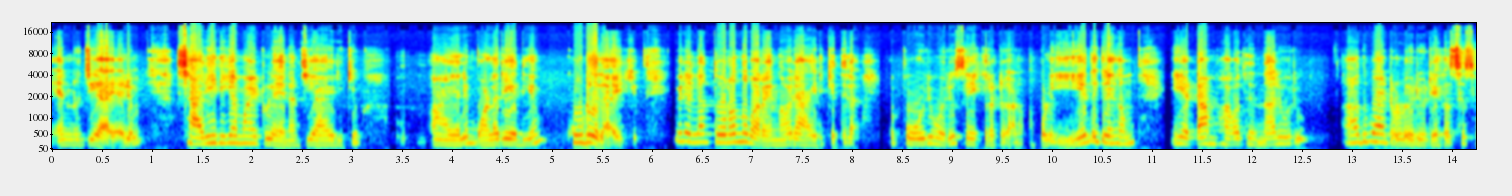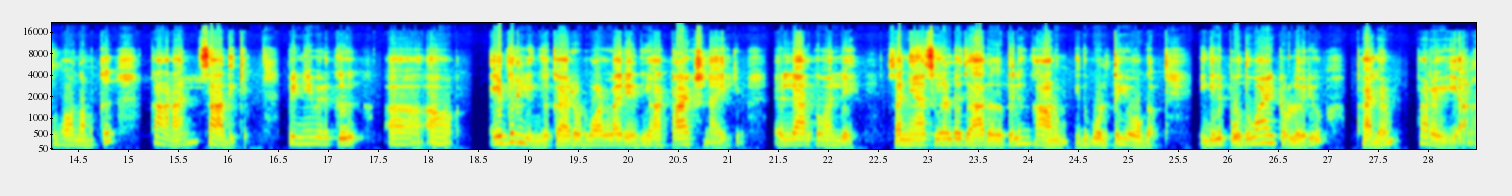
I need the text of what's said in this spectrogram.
എനർജി ആയാലും ശാരീരികമായിട്ടുള്ള എനർജി ആയിരിക്കും ആയാലും വളരെയധികം കൂടുതലായിരിക്കും. ഇവരെല്ലാം തുറന്നു പറയുന്നവരായിരിക്കത്തില്ല. എപ്പോഴും ഒരു സീക്രട്ട് കാണും. അപ്പോൾ ഏത് ഗ്രഹം ഈ എട്ടാം ഭാവത്ത് നിന്നാലും ഒരു അതുമായിട്ടുള്ള ഒരു രഹസ്യ സ്വഭാവം നമുക്ക് കാണാൻ സാധിക്കും. പിന്നെ ഇവർക്ക് ആ, ആ, എതിർ ലിംഗക്കാരോട് വളരെയധികം അട്രാക്ഷൻ ആയിരിക്കും. എല്ലാവർക്കും അല്ലേ? സന്യാസികളുടെ ജാതകത്തിലും കാണും ഇതുപോലത്തെ യോഗം. എങ്കിൽ പൊതുവായിട്ടുള്ളൊരു ഫലം പറയുകയാണ്.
